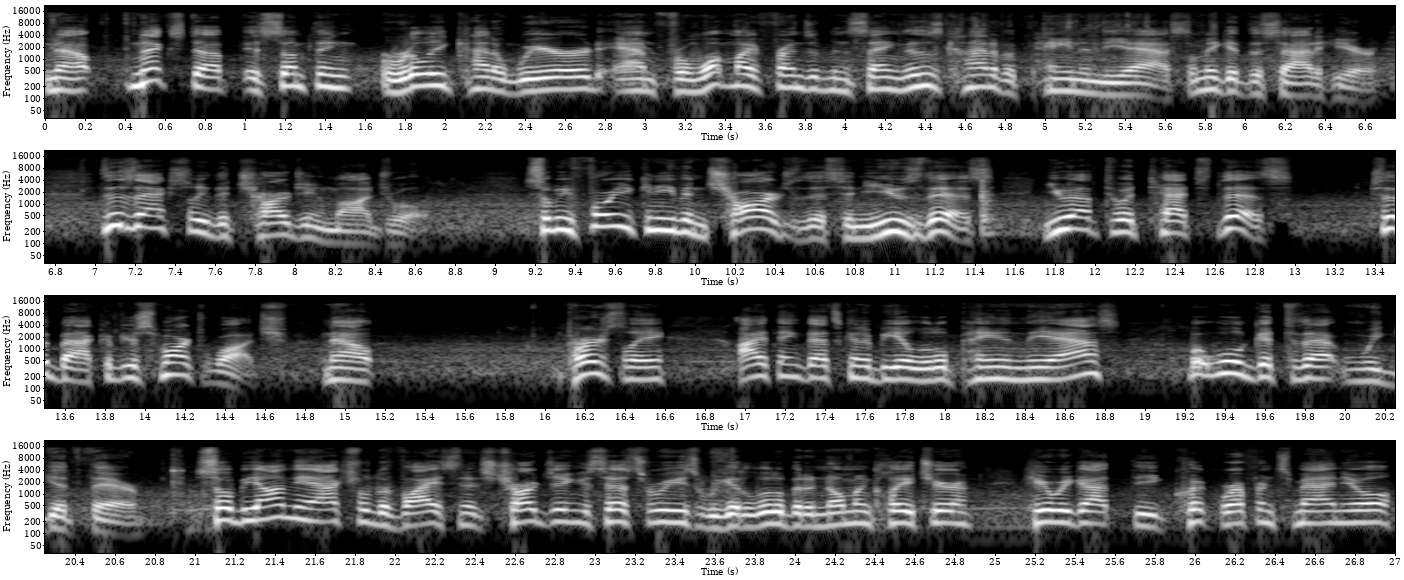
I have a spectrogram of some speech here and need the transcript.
Now, next up is something really kind of weird, and from what my friends have been saying, this is kind of a pain in the ass. Let me get this out of here. This is actually the charging module. So before you can even charge this and use this, you have to attach this to the back of your smartwatch. Now, personally, I think that's going to be a little pain in the ass, but we'll get to that when we get there. So beyond the actual device and its charging accessories, we get a little bit of nomenclature. Here we got the quick reference manual.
